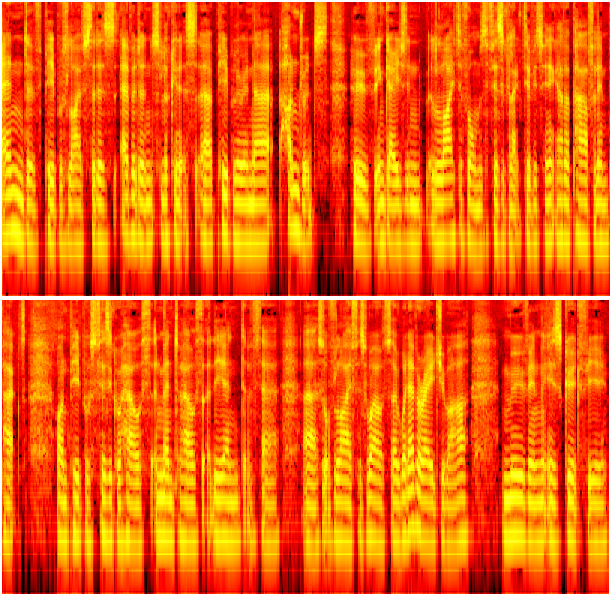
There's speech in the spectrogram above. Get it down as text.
end of people's lives. So there's evidence looking at uh, people who are in their hundreds who've engaged in lighter forms of physical activity, and it can have a powerful impact on people's physical health and mental health at the end of their uh, sort of life as well. So whatever age you are, moving is good for you.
